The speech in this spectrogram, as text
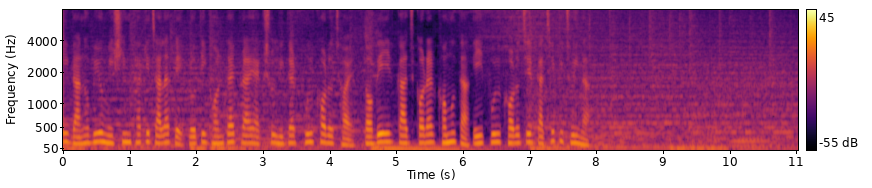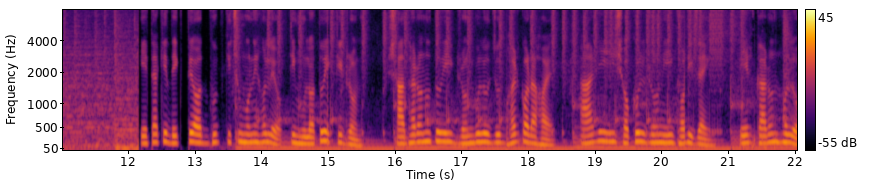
এই দানবীয় মেশিন থাকে চালাতে প্রতি ঘন্টায় প্রায় একশো লিটার ফুল খরচ হয়, তবে এর কাজ করার ক্ষমতা এই ফুল খরচের কাছে কিছুই না। এটাকে দেখতে অদ্ভুত কিছু মনে হলেও এটি মূলত একটি ড্রোন। সাধারণত এই ড্রোনগুলো যুদ্ধভার করা হয়, আর এই সকল ড্রোন এই ধর ডিজাইন। এর কারণ হলো,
